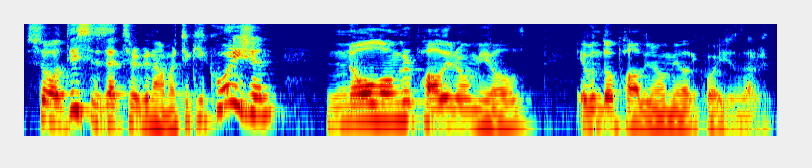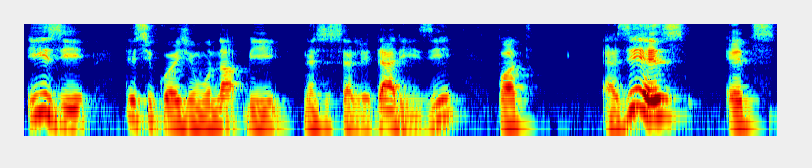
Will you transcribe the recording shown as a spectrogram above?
So this is a trigonometric equation, no longer polynomial. Even though polynomial equations are easy, this equation will not be necessarily that easy, but as is, it's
